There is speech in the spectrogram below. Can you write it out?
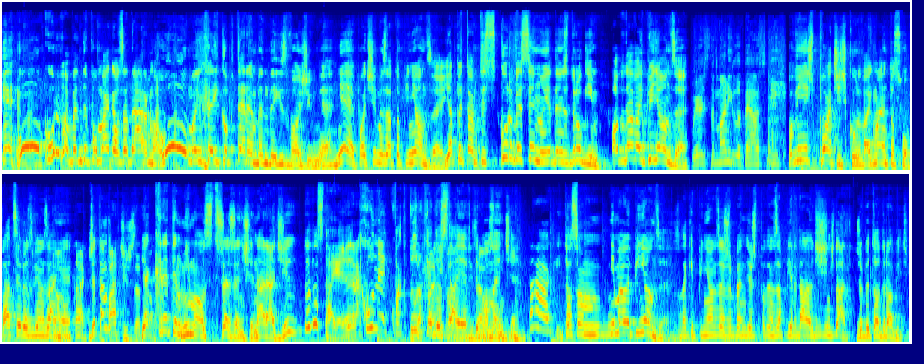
nie. Uuu, kurwa, będę pomagał za darmo. Uuu, moim helikopterem będę ich zwoził, nie? Nie, płacimy za to pieniądze. Ja pytam, ty skurwy synu, jeden z drugim, oddawaj pieniądze. Where's the money, Lebowski? Powinieneś płacić, kurwa, jak mają to Słowacy rozwiązanie. No, tak, że tam płacisz za to. Jak kretyn mimo ostrzeżeń się naradził, to dostaje rachunek, fakturkę dostaje w tym momencie. Tak, i to są niemałe pieniądze. To są takie pieniądze, że będziesz potem zapierdalał 10 lat, żeby to odrobić.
